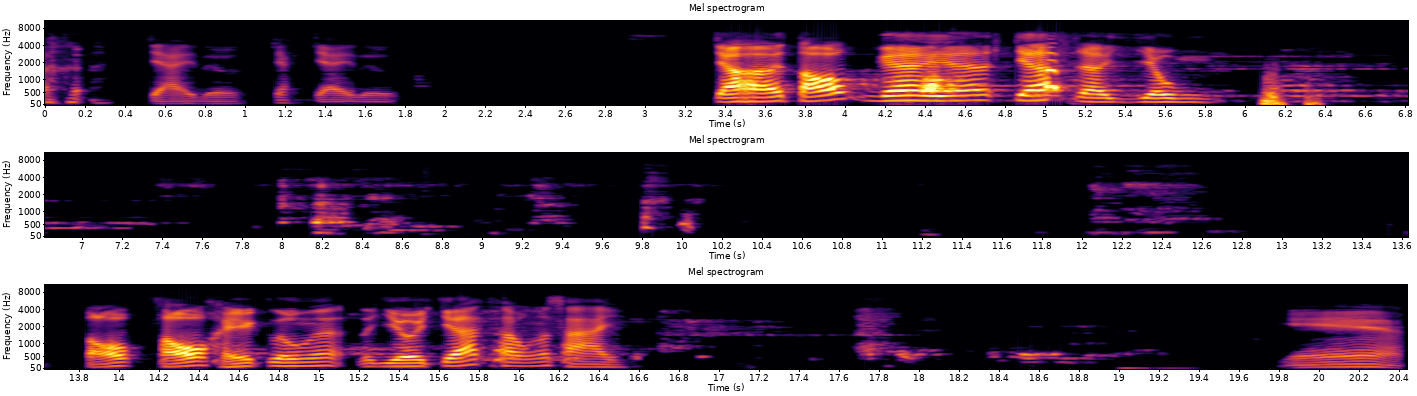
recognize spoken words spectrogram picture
Chạy được, chắc chạy được. Trời ơi, tốt ghê á, chết rồi, dùng. Tốt tốt thiệt luôn á vừa chết không nó xài. Nghe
